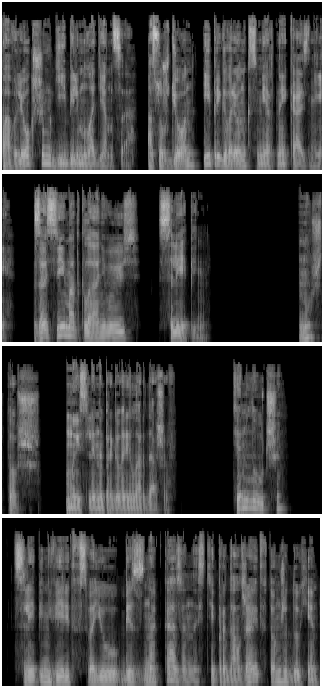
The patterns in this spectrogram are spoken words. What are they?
повлекшим гибель младенца, осужден и приговорен к смертной казни. За сим откланиваюсь, слепень. «Ну что ж», — мысленно проговорил Ардашев, — «тем лучше». Слепень верит в свою безнаказанность и продолжает в том же духе.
